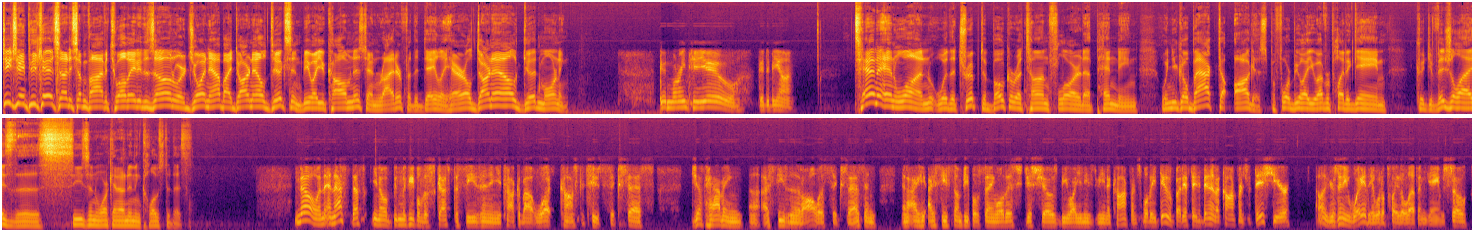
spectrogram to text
DJ and PK, it's 97.5 at 1280 The Zone. We're joined now by Darnell Dickson, BYU columnist and writer for the Daily Herald. Darnell, good morning. Good morning to you. Good to be on. 10 and 1 with a trip to Boca Raton, Florida pending. When you go back to August, before BYU ever played a game, could you visualize the season working out anything close to this? No, and, and that's that's you know when people discuss the season and you talk about what constitutes success, just having uh, a season at all is success. And and I, I see some people saying, well, this just shows BYU needs to be in a conference. Well, they do, but if they'd been in a conference this year, I don't think there's any way they would have played 11 games. So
